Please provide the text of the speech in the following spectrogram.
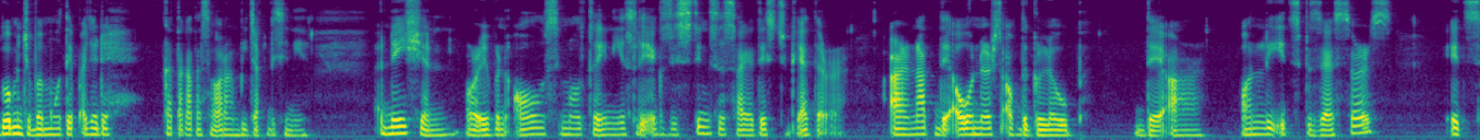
Gue mencoba mengutip aja deh kata-kata seorang bijak di sini. A nation, or even all simultaneously existing societies together, are not the owners of the globe. They are only its possessors, its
